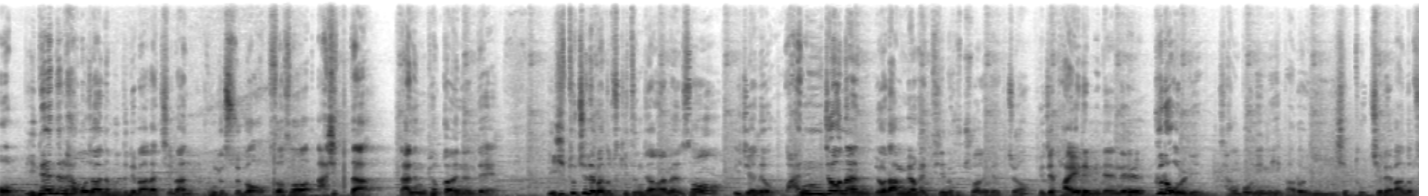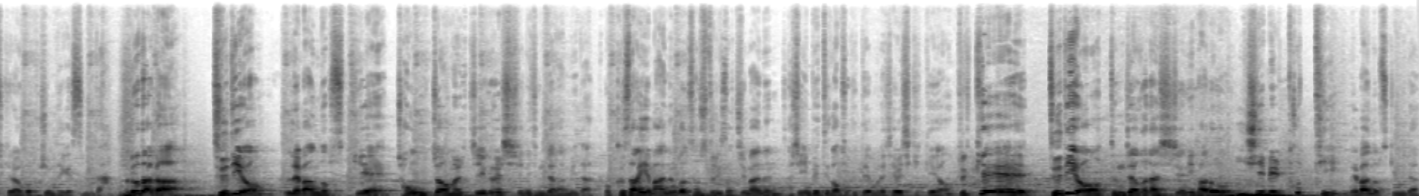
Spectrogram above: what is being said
어 미넨을 하고자 하는 분들이 많았지만 공격수가 없어서 아쉽다라는 평가였는데 20토치 레반도프스키 등장하면서 이제는 완전한 11명의 팀을 구축하게 됐죠. 이제 바이른 미넨을 끌어올린 장본인이 바로 이 20토치 레반도프스키라고 보시면 되겠습니다. 그러다가 드디어 레반도프스키의 정점을 찍을 시즌이 등장합니다. 뭐 그 사이에 많은 건 선수들이 있었지만은 사실 임팩트가 없었기 때문에 제외시킬게요. 그렇게 드디어 등장을 한 시즌이 바로 21토티 레반도프스키입니다.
